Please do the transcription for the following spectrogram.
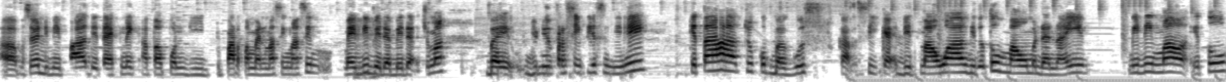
Uh, maksudnya di MIPA, di teknik ataupun di departemen masing-masing maybe hmm. beda-beda. Cuma by university sendiri kita cukup bagus si kayak Ditmawa gitu tuh mau mendanai minimal itu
